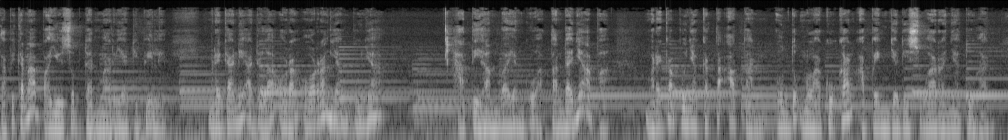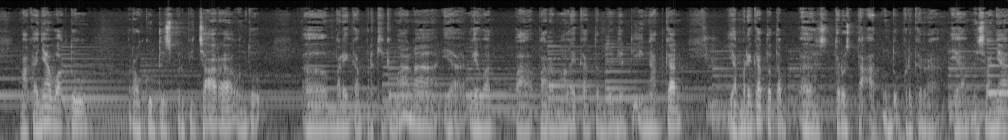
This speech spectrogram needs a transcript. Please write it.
Tapi kenapa Yusuf dan Maria dipilih? Mereka ini adalah orang-orang yang punya hati hamba yang kuat. Tandanya apa? Mereka punya ketaatan untuk melakukan apa yang jadi suaranya Tuhan. Makanya waktu Roh Kudus berbicara untuk uh, mereka pergi ke mana? Ya lewat para malaikat tentunya diingatkan. Ya mereka tetap uh, terus taat untuk bergerak. Ya misalnya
